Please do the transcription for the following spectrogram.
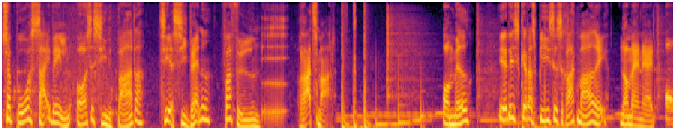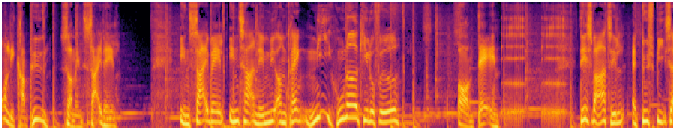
Så bruger sejvalen også sine barter til at sige vandet fra føden. Ret smart. Og mad, ja det skal der spises ret meget af, når man er et ordentligt krapyl som en sejval. En sejval indtager nemlig omkring 900 kilo føde om dagen. Det svarer til, at du spiser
